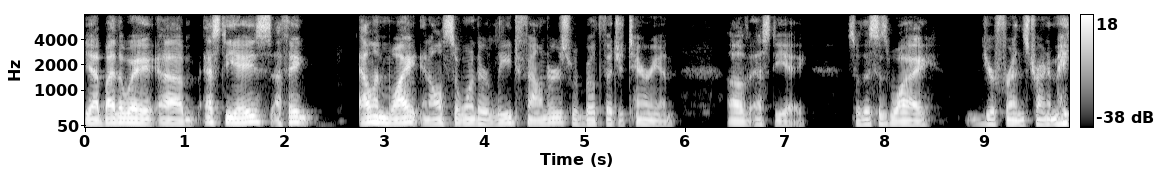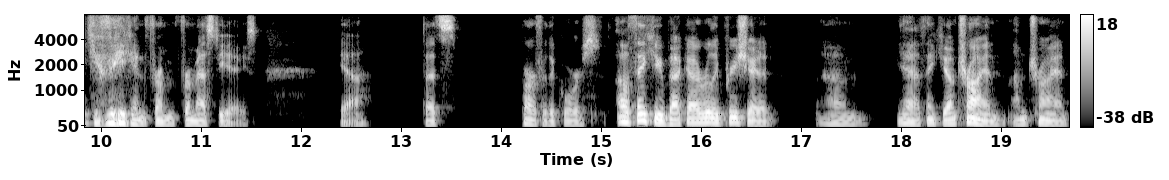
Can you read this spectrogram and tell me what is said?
yeah. By the way, um, SDAs, I think Ellen White and also one of their lead founders were both vegetarian of SDA. So this is why your friends trying to make you vegan from from SDAs. Yeah, that's par for the course. Oh, thank you, Becca. I really appreciate it. Um, yeah, thank you. I'm trying. I'm trying.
